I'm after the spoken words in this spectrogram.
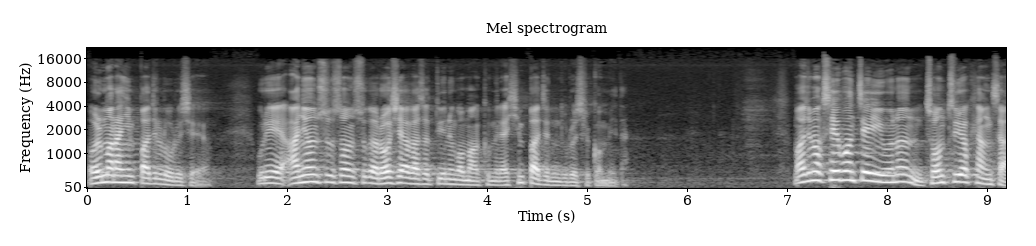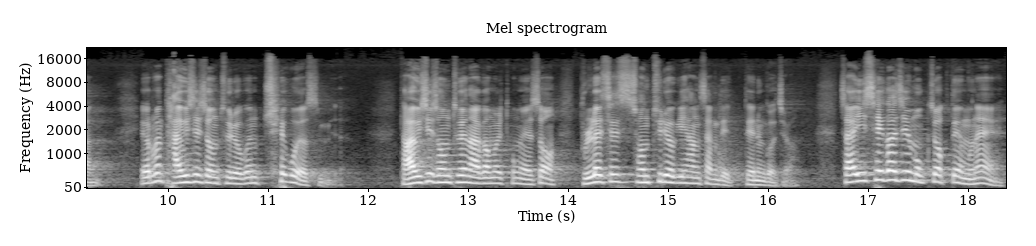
얼마나 힘 빠질 노릇이에요. 우리 안현수 선수가 러시아 가서 뛰는 것만큼이나 힘 빠지는 노릇일 겁니다. 마지막 세 번째 이유는 전투력 향상. 여러분 다윗의 전투력은 최고였습니다. 다윗이 전투에 나감을 통해서 블레셋의 전투력이 향상되는 거죠. 자, 이 세 가지 목적 때문에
